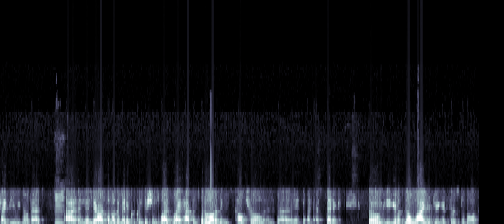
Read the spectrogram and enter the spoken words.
HIV. We know that, uh, and then there are some other medical conditions why why it happens, but a lot of it is cultural and uh, and, and aesthetic. So you, you must know why you're doing it first of all.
